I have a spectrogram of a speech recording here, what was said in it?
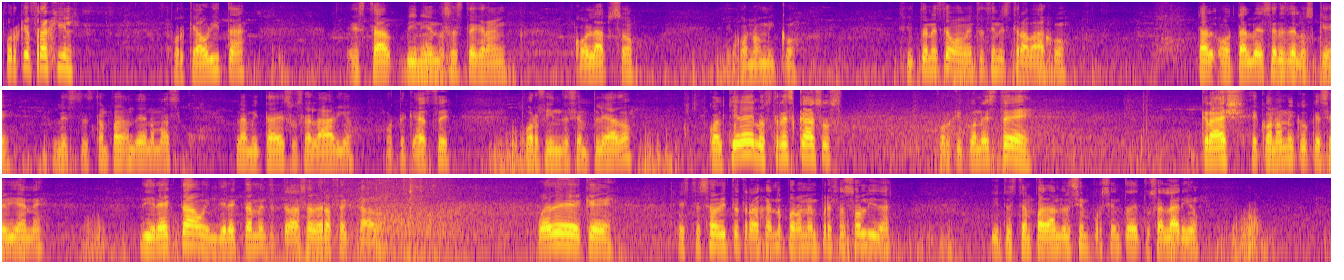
¿Por qué frágil? Porque ahorita está viniéndose este gran colapso económico. Si tú en este momento tienes trabajo, tal, o tal vez eres de los que les están pagando ya nomás la mitad de su salario, te quedaste por fin desempleado, cualquiera de los tres casos, porque con este crash económico que se viene, directa o indirectamente te vas a ver afectado. Puede que estés ahorita trabajando para una empresa sólida y te estén pagando el 100% de tu salario,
